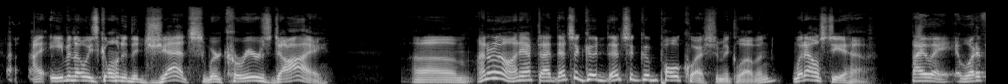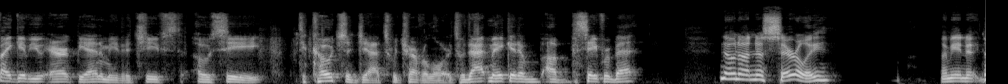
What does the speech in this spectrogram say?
I, even though he's going to the Jets, where careers die, Um, I don't know. I'd have to. That's a good. That's a good poll question, McLovin. What else do you have? By the way, what if I give you Eric Bieniemy, the Chiefs OC, to coach the Jets with Trevor Lawrence? Would that make it a, a safer bet? No, not necessarily. I mean,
